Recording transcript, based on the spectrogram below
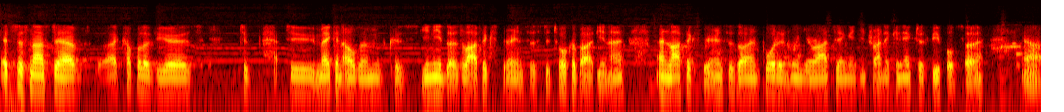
it's just nice to have a couple of years to to make an album because you need those life experiences to talk about, you know, and life experiences are important when you're writing and you're trying to connect with people. So, yeah.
